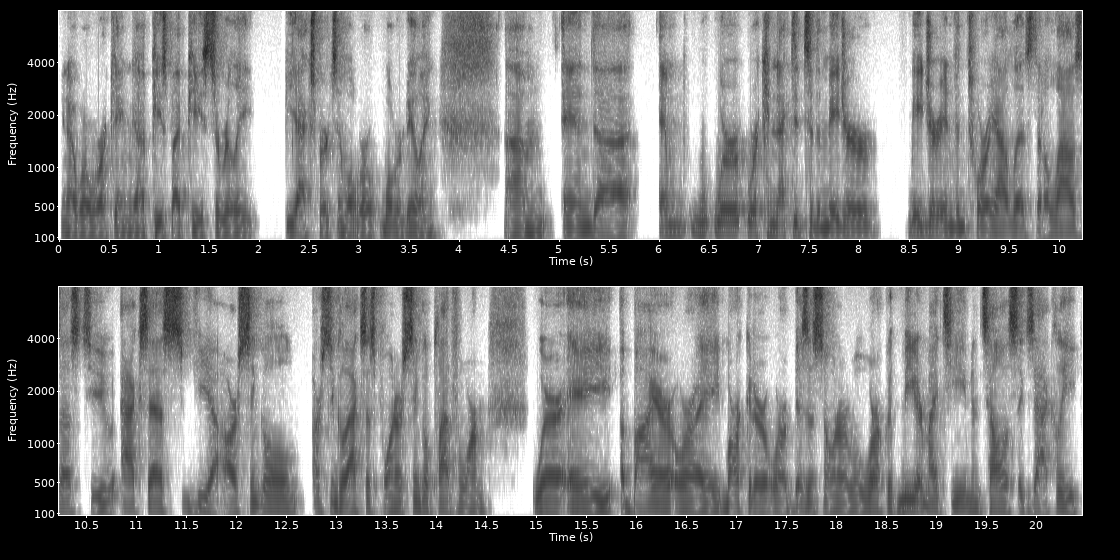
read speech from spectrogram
You know, we're working uh, piece by piece to really be experts in what we're what we're doing, um, and uh, and we're we're connected to the major major inventory outlets that allows us to access via our single our single access point our single platform where a, a buyer or a marketer or a business owner will work with me or my team and tell us exactly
